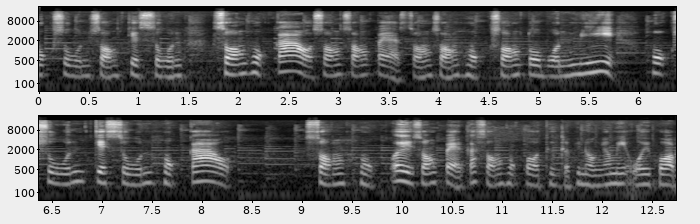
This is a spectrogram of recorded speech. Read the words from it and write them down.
260 270 269 228 226 2ตัวบนมี 60 70 69 สองหกเอ้ยสองแปดก็สองหกพอถึงแล้วพี่น้องยังมีโอ้ยพร้อม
